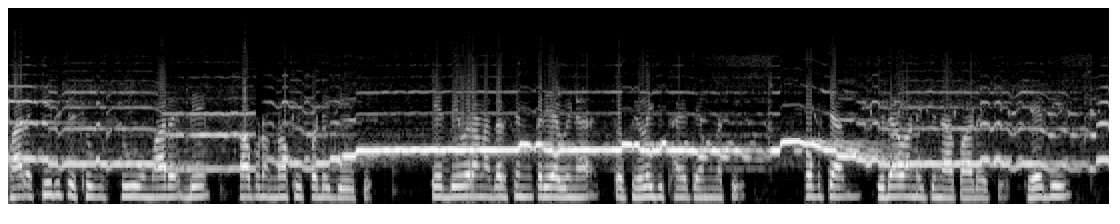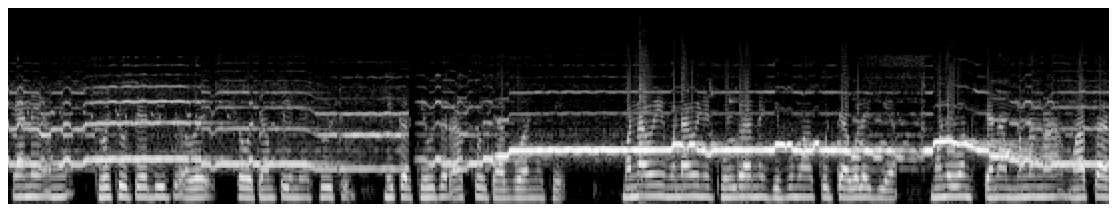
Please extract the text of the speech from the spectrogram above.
મારે સી રીતે શું મારે બે પાપણો નોખી પડી ગઈ છે. એ દેવરાના દર્શન કર્યા વિના તો ભેળી જ થાય તેમ નથી. પોપચા પીડાવાની જ ના પાડે છે. જે દી એને હું જોશું તે દી જ હવે તો જંપીને શું છું નીકળ જીવતર આખું જાગવાનું છે. મનાવી મનાવીને ઢોલરાને જીભમાં કૂચા વળી ગયા. મનોવંશ જેના મનના માતા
